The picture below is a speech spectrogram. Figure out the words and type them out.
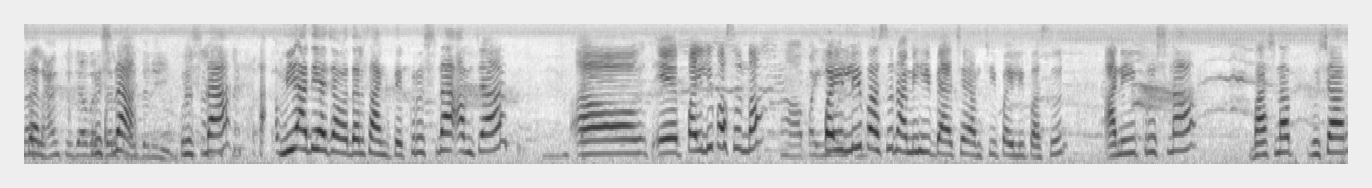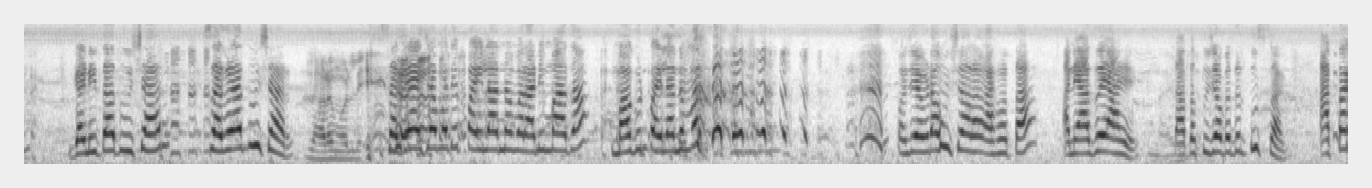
चल. कृष्णा. कृष्णा मी आधी ह्याच्याबद्दल सांगते. कृष्णा आमच्या ए- पहिलीपासून ना? पहिलीपासून आम्ही ही बॅच आहे आमची पहिलीपासून. आणि कृष्णा भाषणात हुशार गणितात हुशार सगळ्यात हुशार. सगळ्या ह्याच्यामध्ये पहिला नंबर आणि माझा मागून पहिला नंबर. म्हणजे एवढा हुशार होता आणि आजही आहे. तर आता तुझ्याबद्दल तूच सांग. आता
